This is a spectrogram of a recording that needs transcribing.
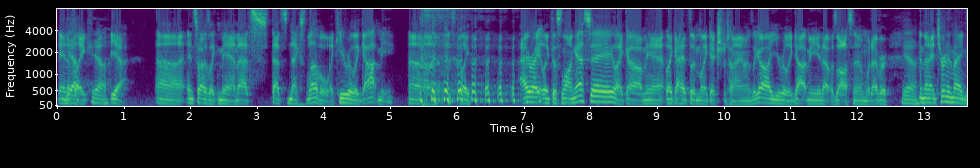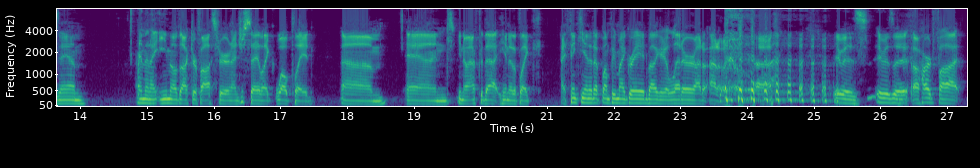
And yeah, if like, yeah, yeah. Uh, and so I was like, man, that's, that's next level. Like he really got me. Uh, it's like I write like this long essay, like, oh man, like I had some like extra time. I was like, oh, you really got me. That was awesome. Whatever. Yeah. And then I turn in my exam and then I email Dr. Foster and I just say like, well played. Um, and you know, after that, he ended up like I think he ended up bumping my grade by like a letter. I don't, I don't know. Uh, it was it was a, a, hard fought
